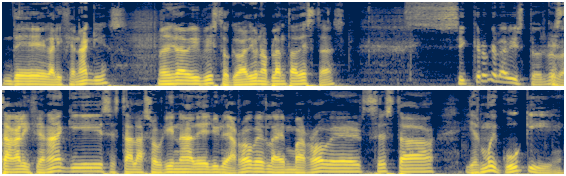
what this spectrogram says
de Galifianakis, no sé si la habéis visto, que va de una planta de estas, Sí, creo que la he visto, es que verdad. está Galifianakis, está la sobrina de Julia Roberts, la Emma Roberts, está... Y es muy cookie.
